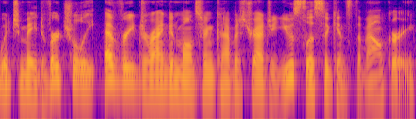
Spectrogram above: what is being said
which made virtually every dragon monster in Kaiba's strategy useless against the Valkyrie.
